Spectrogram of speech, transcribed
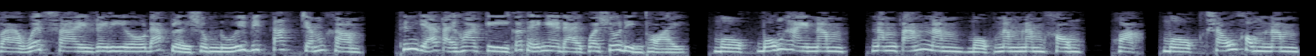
và website radio đáp lời sông núi viết tắt.com. Thính giả tại Hoa Kỳ có thể nghe đài qua số điện thoại 1425 585 1550 hoặc 1605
